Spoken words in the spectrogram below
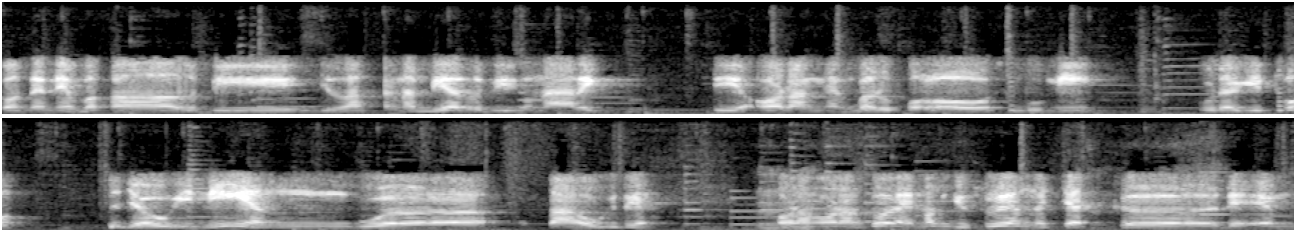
kontennya bakal lebih jelas karena biar lebih menarik si orang yang baru follow Sebumi. Udah gitu, sejauh ini yang gue tahu gitu ya Mhm. orang-orang tuh emang justru yang ngechat ke DM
